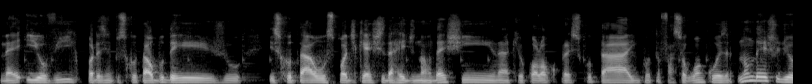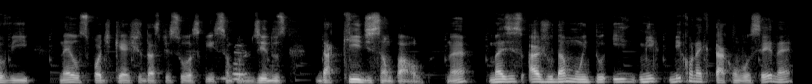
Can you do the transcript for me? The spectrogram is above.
né, e eu vi, por exemplo, escutar o Budejo, escutar os podcasts da Rede Nordestina, que eu coloco para escutar enquanto eu faço alguma coisa, não deixo de ouvir né, os podcasts das pessoas que são uhum. produzidos daqui de São Paulo, né? Mas isso ajuda muito e me, me conectar com você, né?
